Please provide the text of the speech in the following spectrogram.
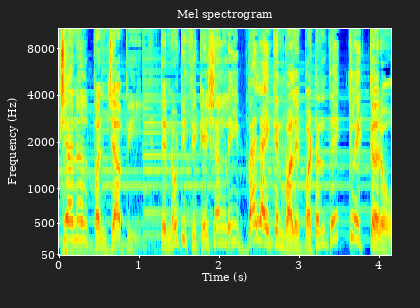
ਚੈਨਲ ਪੰਜਾਬੀ ਤੇ ਨੋਟੀਫਿਕੇਸ਼ਨ ਲਈ ਬੈਲ ਆਈਕਨ ਵਾਲੇ ਬਟਨ ਤੇ ਕਲਿੱਕ ਕਰੋ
